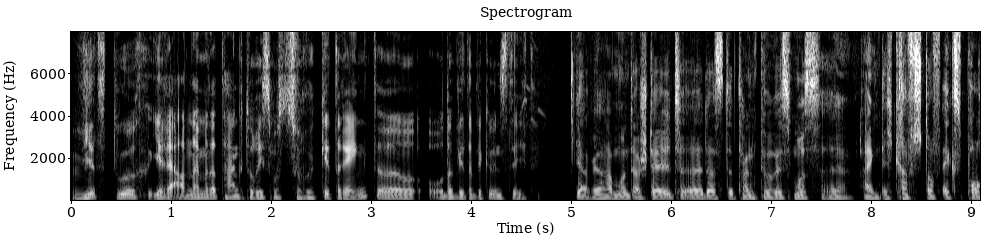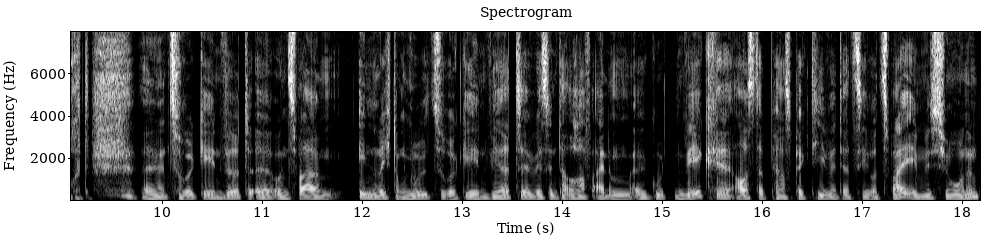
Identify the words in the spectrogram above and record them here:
Wird durch Ihre Annahme der Tanktourismus zurückgedrängt äh, oder wird er begünstigt? Ja, wir haben unterstellt, äh, dass der Tanktourismus äh, eigentlich Kraftstoffexport zurückgehen wird. Und zwar in Richtung Null zurückgehen wird. Wir sind da auch auf einem äh, guten Weg äh, aus der Perspektive der CO2-Emissionen,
